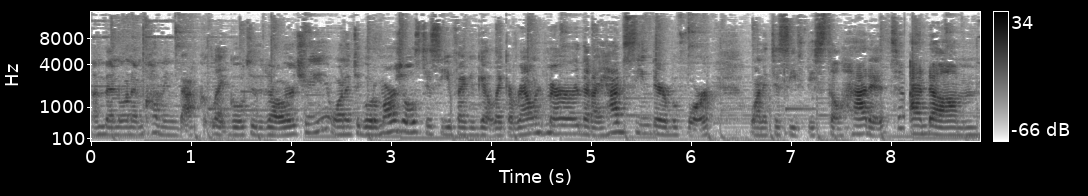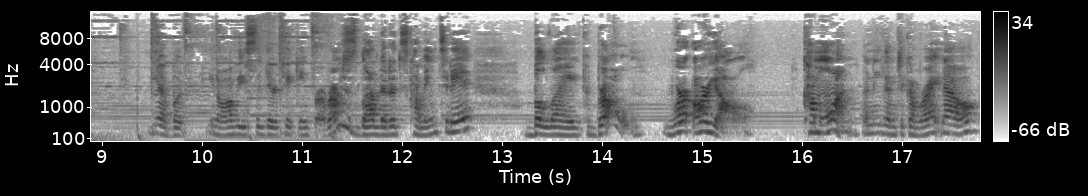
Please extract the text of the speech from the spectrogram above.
And then when I'm coming back, like go to the Dollar Tree, I wanted to go to Marshall's to see if I could get like a round mirror that I had seen there before. Wanted to see if they still had it. And um, yeah, but you know, obviously they're taking forever. I'm just glad that it's coming today. But like, bro, where are y'all? Come on. I need them to come right now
